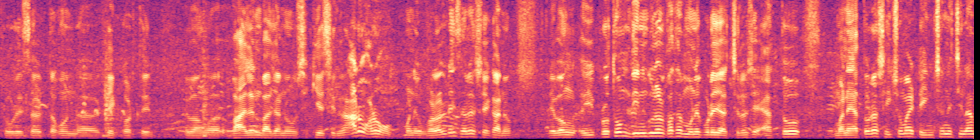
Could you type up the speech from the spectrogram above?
ফ্লোরে স্যার তখন টেক করতেন এবং ভায়োলিন বাজানো শিখিয়েছিলেন। আরও আরও মানে ওভারঅলটাই স্যারের শেখানো। এবং এই প্রথম দিনগুলোর কথা মনে পড়ে যাচ্ছিল যে, এত মানে এতটা সেই সময় টেনশনে ছিলাম,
